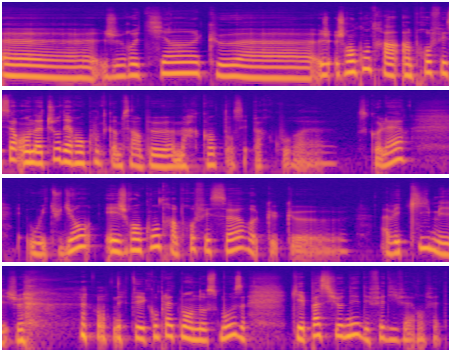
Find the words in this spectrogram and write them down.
Euh, je retiens que euh, je, rencontre un, professeur. On a toujours des rencontres comme ça un peu marquantes dans ses parcours scolaires ou étudiants, et je rencontre un professeur que, avec qui, mais on était complètement en osmose, qui est passionné des faits divers en fait.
